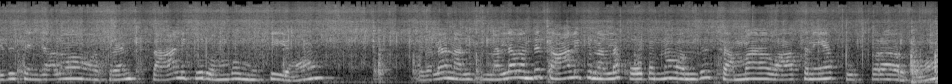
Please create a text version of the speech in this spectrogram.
எது செஞ்சாலும் ஃப்ரெண்ட்ஸ் தாளிப்பு ரொம்ப முக்கியம். இதெல்லாம் நல் நல்லா வந்து தாளிப்பு நல்லா போட்டோம்னா வந்து செம்ம வாசனையாக சூப்பராக இருக்கும்.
